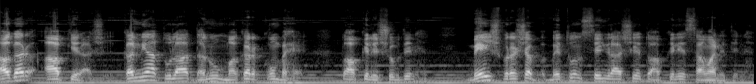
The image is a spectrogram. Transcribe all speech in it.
अगर आपकी राशि कन्या, तुला, धनु, मकर, कुंभ है तो आपके लिए शुभ दिन है। मेष, वृषभ, मिथुन, सिंह राशि है तो आपके लिए सामान्य दिन है।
